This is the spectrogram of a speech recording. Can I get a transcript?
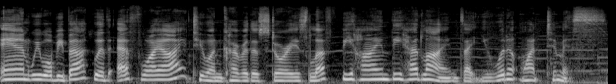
And we will be back with FYI to uncover the stories left behind the headlines that you wouldn't want to miss.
